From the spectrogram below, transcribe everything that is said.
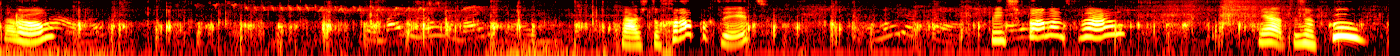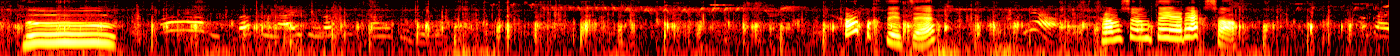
Klein. Nou, is toch grappig dit? Van. Vind je het spannend, vrouw? Ja, het is een koe. Boe. Oh, dat is een lijf en dat is aan het doen. Grappig dit, hè? Ja, Gaan we zo meteen rechtsaf. oké.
